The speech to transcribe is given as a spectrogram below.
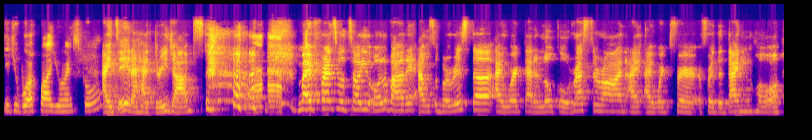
Did you work while you were in school? I did. I had three jobs. My friends will tell you all about it. I was a barista. I worked at a local restaurant. I, I worked for, for the dining hall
